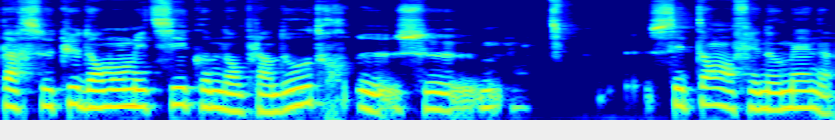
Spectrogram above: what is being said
parce que dans mon métier, comme dans plein d'autres, euh, s'étend un phénomène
